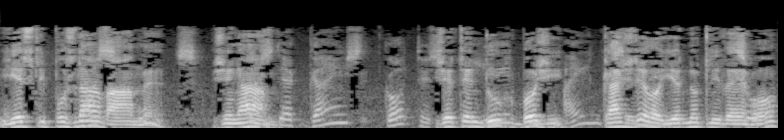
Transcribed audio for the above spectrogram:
jestli poznáváme, že nám že ten duch Boží každého jednotlivého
